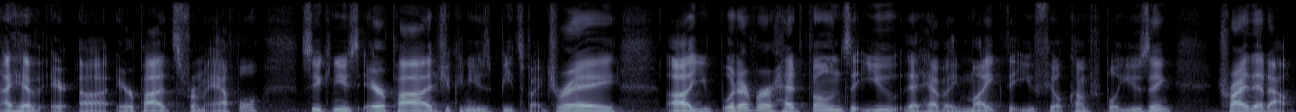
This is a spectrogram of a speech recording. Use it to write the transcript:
I have Air, uh, AirPods from Apple, so you can use AirPods. You can use Beats by Dre. Uh, you whatever headphones that you that have a mic that you feel comfortable using. Try that out.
